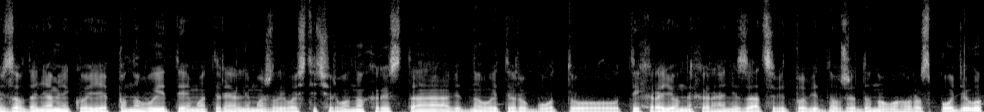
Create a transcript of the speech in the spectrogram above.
завданням якої є поновити матеріальні можливості Червоного Христа, відновити роботу тих районних організацій відповідно вже до нового розподілу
